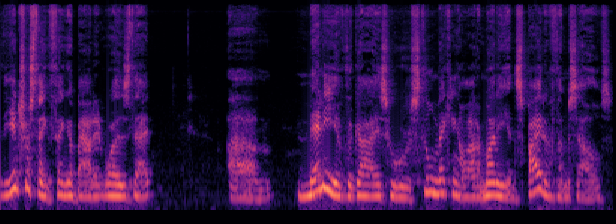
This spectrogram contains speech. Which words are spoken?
the interesting thing about it was that um, many of the guys who were still making a lot of money in spite of themselves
